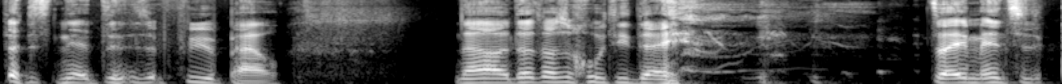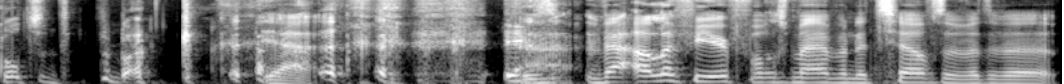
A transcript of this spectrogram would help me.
dat is net dat is een vuurpijl. Nou, dat was een goed idee. Twee mensen kotsen op de bank. Ja. Dus wij alle vier volgens mij hebben hetzelfde wat we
